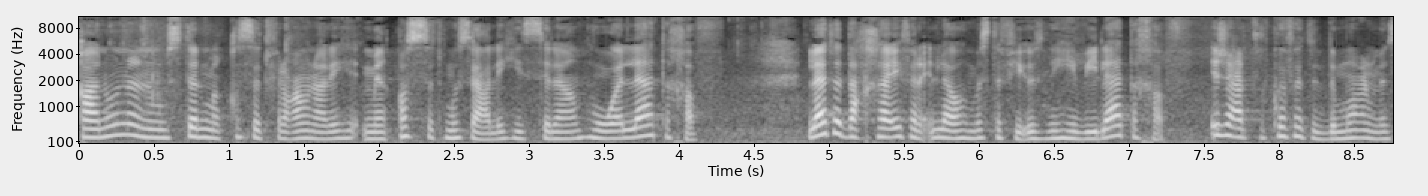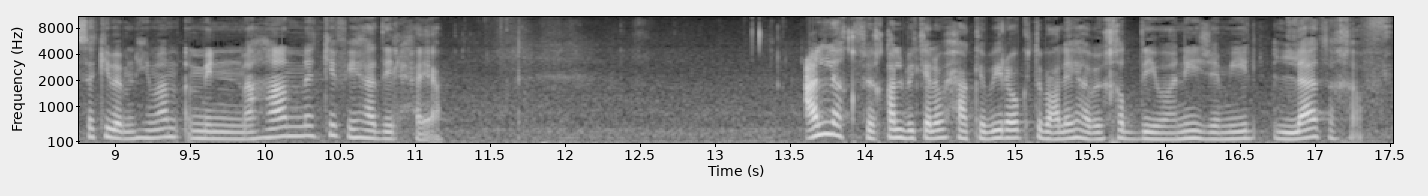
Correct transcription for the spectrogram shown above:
قانونا المستلم من قصة فرعون عليه من قصة موسى عليه السلام هو لا تخف لا تدع خائفا إلا وهمست في أذنه بلا تخف اجعل كثرة الدموع المنسكبة من, همام من مهامك في هذه الحياة. علق في قلبك لوحة كبيرة واكتب عليها بخط ديواني جميل لا تخف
